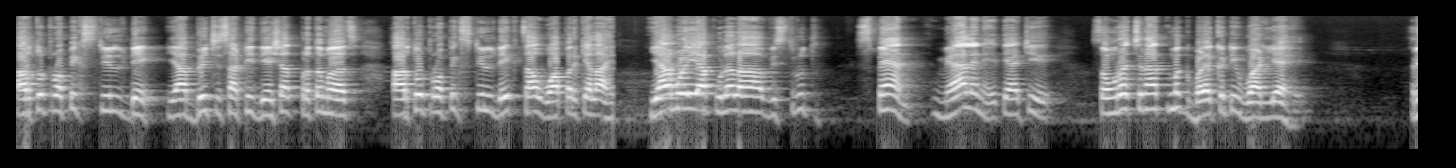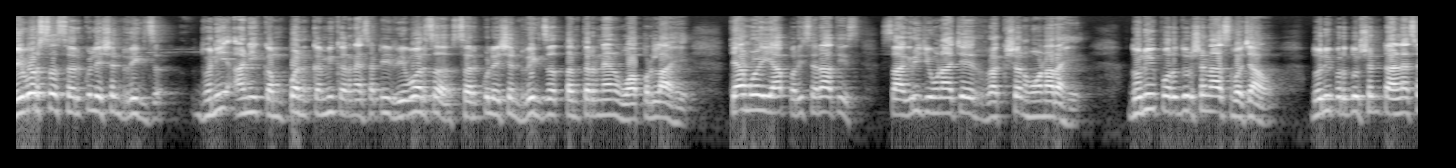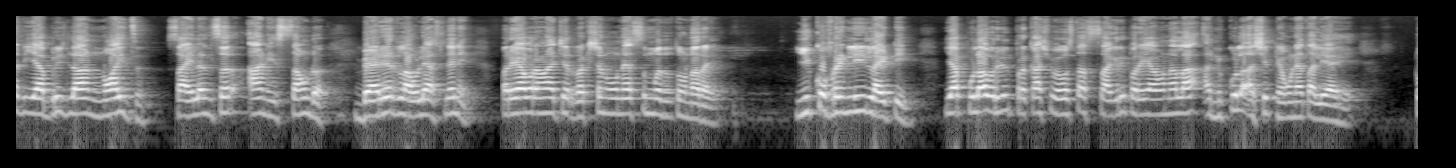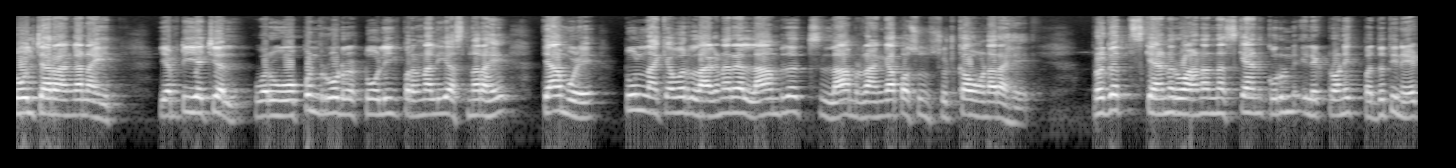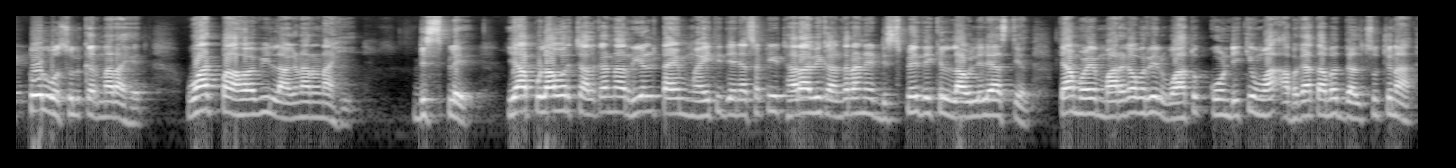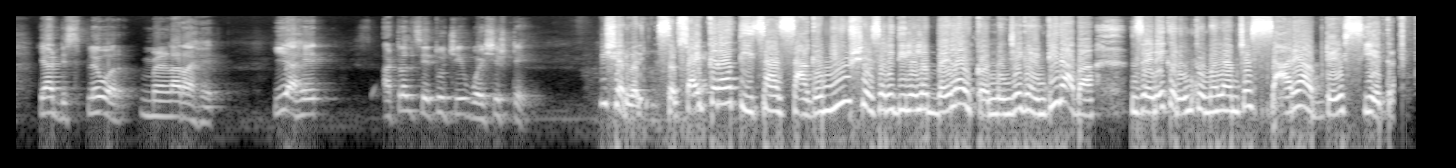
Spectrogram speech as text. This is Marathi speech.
Orthotropic steel deck. या ब्रिजसाठी देशात प्रथमच आर्थोट्रॉपिक स्टील डेकचा वापर केला आहे. यामुळे या पुलाला विस्तृत स्पॅन मिळाल्याने त्याची संरचनात्मक बळकटी वाढली आहे. रिव्हर्स सर्क्युलेशन रिग्ज ध्वनी आणि कंपन कमी करण्यासाठी रिव्हर्स सर्क्युलेशन रिग्ज तंत्रज्ञान वापरलं आहे. त्यामुळे या परिसरातील सागरी जीवनाचे रक्षण होणार आहे. ध्वनी प्रदूषणास बचाव. ध्वनी प्रदूषण टाळण्यासाठी या ब्रिजला नॉईज सायलेन्सर आणि साऊंड बॅरियर लावले असल्याने पर्यावरणाचे रक्षण होण्यास मदत होणार आहे. इको फ्रेंडली लाइटिंग या पुलावरील प्रकाश व्यवस्था सागरी पर्यावरणाला अनुकूल अशी ठेवण्यात आली आहे. टोलच्या रांगा नाहीत. एम टी एच एल वर ओपन रोड टोलिंग प्रणाली असणार आहे. त्यामुळे टोल नाक्यावर लागणाऱ्या लांबच लांब रांगापासून सुटका होणार आहे. प्रगत स्कॅनर वाहनांना स्कॅन करून इलेक्ट्रॉनिक पद्धतीने टोल वसूल करणार आहेत. वाट पाहावी लागणार नाही. डिस्प्ले या पुलावर चालकांना रिअल टाईम माहिती देण्यासाठी ठराविक अंतराने डिस्प्ले देखील लावलेले असतील. त्यामुळे मार्गावरील वाहतूक कोंडी किंवा अपघाताबद्दल सूचना या डिस्प्लेवर मिळणार आहेत. ही आहेत अटल सेतूची वैशिष्ट्ये. मी शर्वरी. सबस्क्राईब करा तिचा जागर न्यूज शेजारी दिलेलं बेल आयकॉन म्हणजे घंटी दाबा. जेणेकरून तुम्हाला आमच्या साऱ्या अपडेट्स येत राहतील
